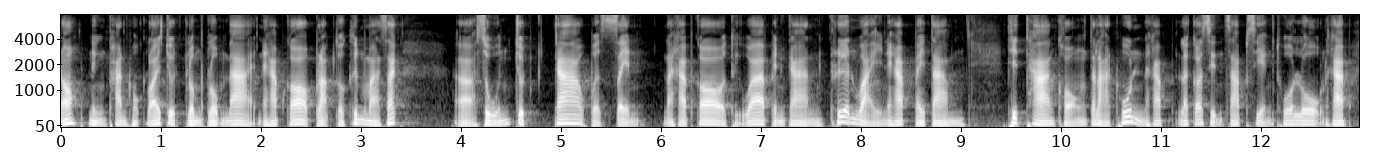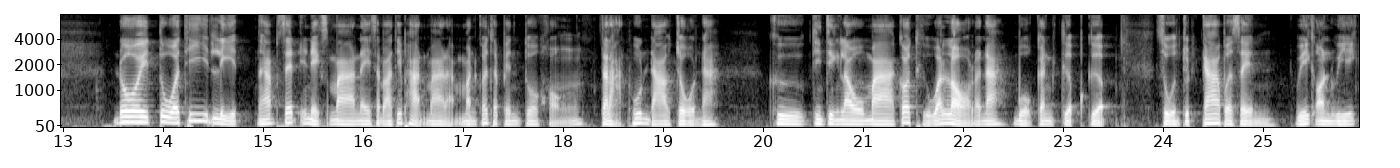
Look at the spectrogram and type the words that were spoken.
เนาะ 1,600 จุดกลมๆได้นะครับ ก็ปรับตัวขึ้นมาสัก 0.9%นะครับ ก็ถือว่าเป็นการเคลื่อนไหวนะครับไปตาม ทิศทางของตลาดหุ้นนะครับแล้วก็สินทรัพย์เสี่ยงทั่วโลกนะครับโดยตัวที่ lead นะครับ Set Index มาในสัปดาห์ที่ผ่านมานะมันก็จะเป็นตัวของตลาดหุ้นดาวโจนส์นะคือจริงๆเรามาก็ถือว่าหล่อแล้วนะ บวกกันเกือบเกือบ 0.9% week on week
